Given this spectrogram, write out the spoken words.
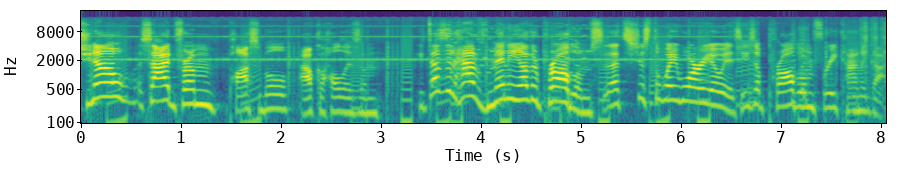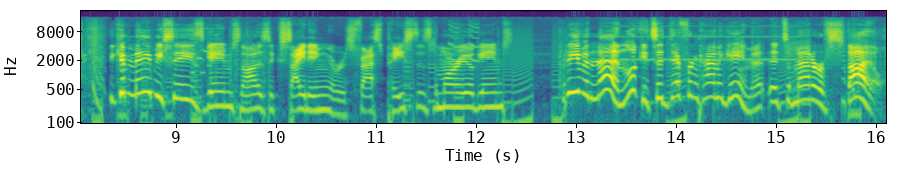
But you know, aside from possible alcoholism, He doesn't have many other problems. That's just the way Wario is. He's a problem free kind of guy. You can maybe say his game's not as exciting or as fast paced as the Mario games. But even then, look, it's a different kind of game. It's a matter of style,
